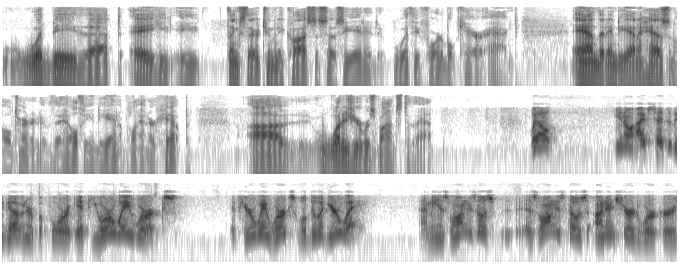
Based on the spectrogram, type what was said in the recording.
would be that A, he, he thinks there are too many costs associated with the Affordable Care Act, and that Indiana has an alternative, the Healthy Indiana Plan, or HIP. Uh, what is your response to that? Well, you know, I've said to the governor before, if your way works, if your way works, we'll do it your way. I mean, as long as those as long as those uninsured workers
